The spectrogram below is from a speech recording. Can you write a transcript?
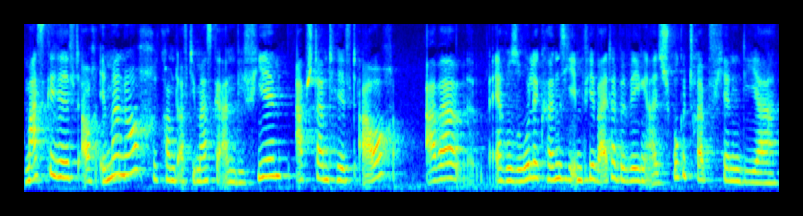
Maske hilft auch immer noch, kommt auf die Maske an, wie viel. Abstand hilft auch, aber Aerosole können sich eben viel weiter bewegen als Spucketröpfchen, die ja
